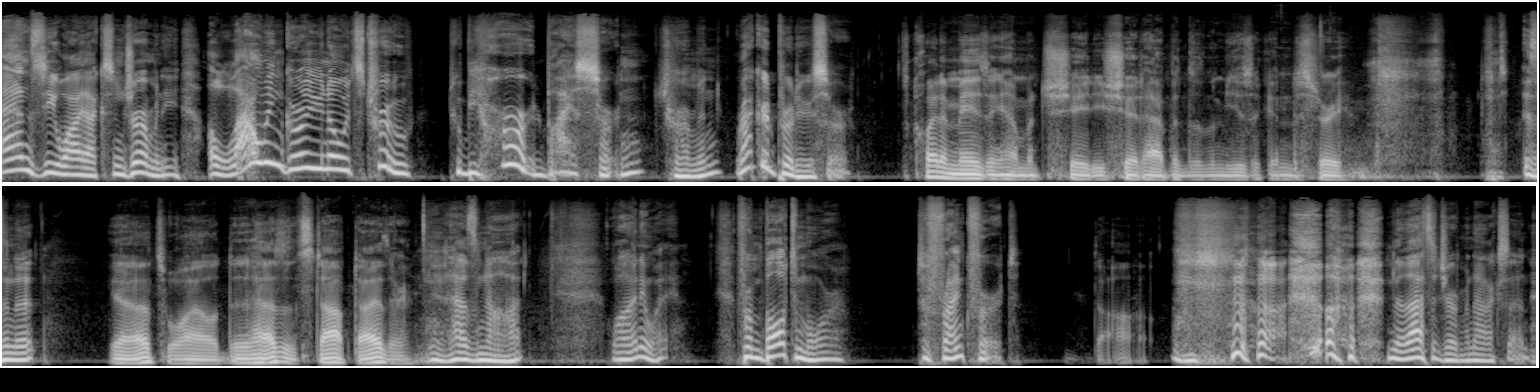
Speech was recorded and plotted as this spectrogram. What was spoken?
and ZYX in Germany, allowing Girl You Know It's True to be heard by a certain German record producer. It's quite amazing how much shady shit happens in the music industry. Isn't it? Yeah, that's wild. It hasn't stopped either. It has not. Well, anyway, from Baltimore to Frankfurt. No, that's a German accent.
